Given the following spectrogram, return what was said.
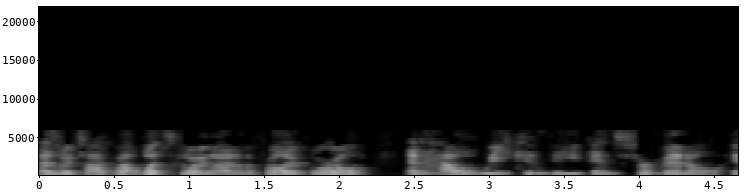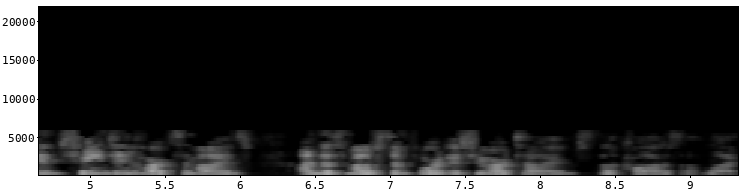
as we talk about what's going on in the pro-life world and how we can be instrumental in changing hearts and minds on this most important issue of our times, the cause of life.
